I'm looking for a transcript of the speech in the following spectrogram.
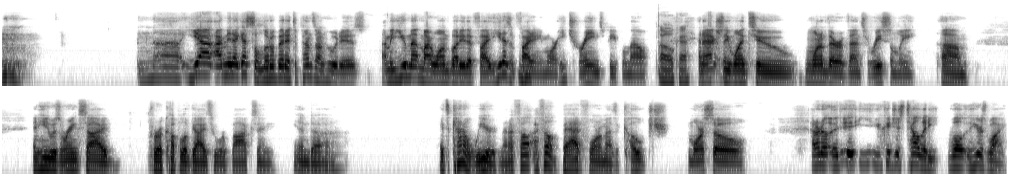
Uh, nah, yeah. I mean, I guess a little bit. It depends on who it is. I mean, you met my one buddy that fight. He doesn't fight Mm-hmm. anymore. He trains people now. Oh, okay. And I actually went to one of their events recently. Um, and he was ringside for a couple of guys who were boxing. And uh, it's kind of weird, man. I felt I felt bad for him as a coach, more so. I don't know. It, it, you could just tell that he. Well, here's why.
